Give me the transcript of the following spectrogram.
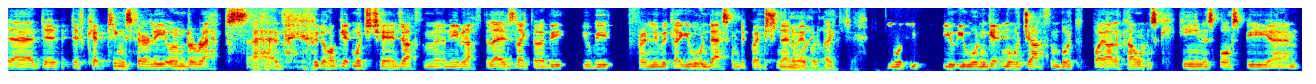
uh, they, have kept things fairly under wraps. Um, you don't get much change off them, and even after the lads like that, I'd be you'd be friendly with. Like you wouldn't ask him the question anyway, no, but like you, you, you wouldn't get much off him. But by all accounts, Cian is supposed to be um,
